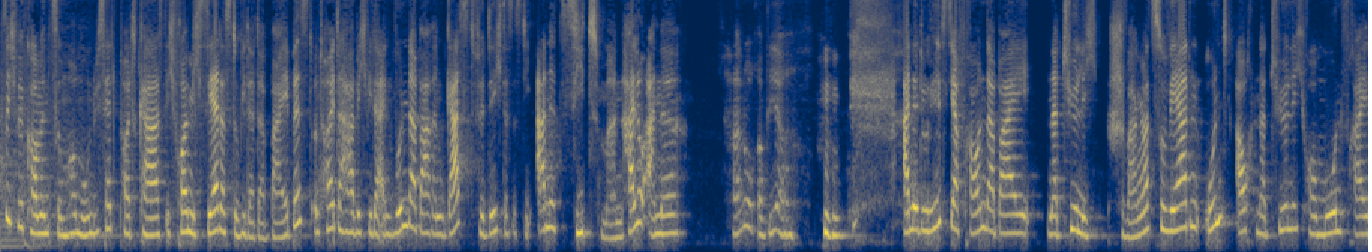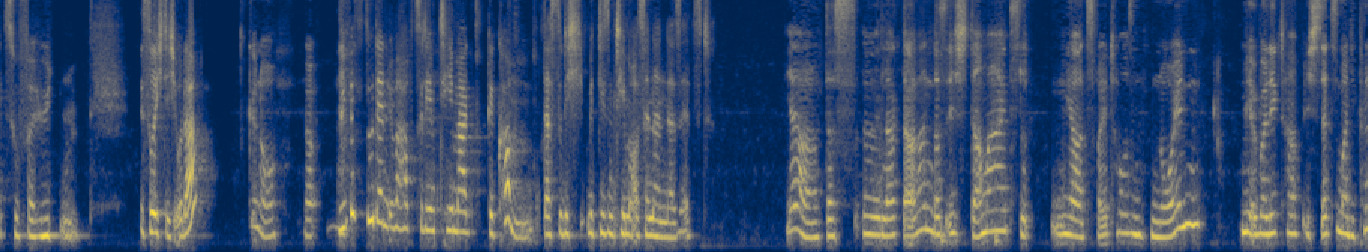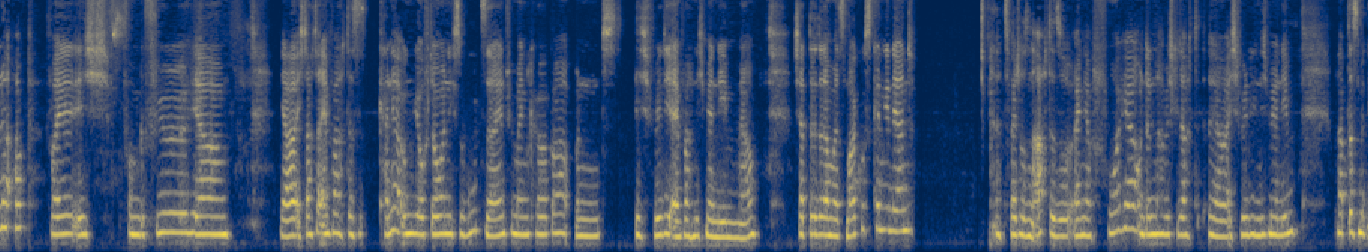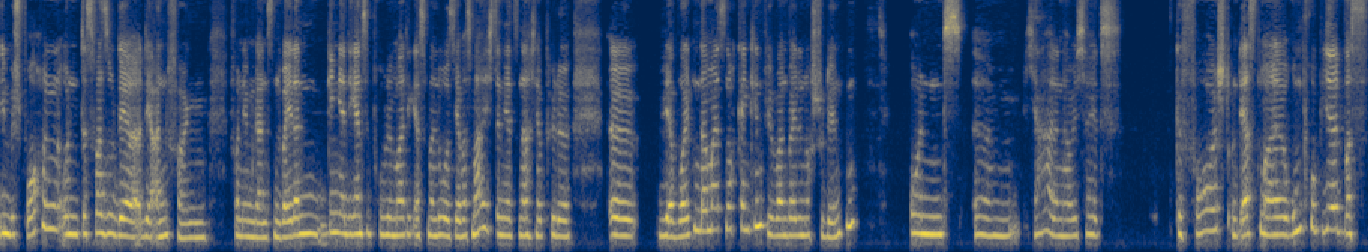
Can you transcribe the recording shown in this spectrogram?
Herzlich willkommen zum Hormon Reset Podcast. Ich freue mich sehr, dass du wieder dabei bist. Und heute habe ich wieder einen wunderbaren Gast für dich. Das ist die Anne Zietmann. Hallo Anne. Hallo Rabia. Anne, du hilfst ja Frauen dabei, natürlich schwanger zu werden und auch natürlich hormonfrei zu verhüten. Ist richtig, oder? Genau, ja. Wie bist du denn überhaupt zu dem Thema gekommen, dass du dich mit diesem Thema auseinandersetzt? Ja, das äh, lag daran, dass ich damals, ja, 2009 mir überlegt habe, ich setze mal die Pille ab, weil ich vom Gefühl her, ja, ich dachte einfach, das kann ja irgendwie auf Dauer nicht so gut sein für meinen Körper und ich will die einfach nicht mehr nehmen, ja. Ich hatte damals Markus kennengelernt 2008, also ein Jahr vorher. Und dann habe ich gedacht, ja, ich will die nicht mehr nehmen. Habe das mit ihm besprochen und das war so der, der Anfang von dem Ganzen, weil dann ging ja die ganze Problematik erstmal los. Ja, was mache ich denn jetzt nach der Pille? Äh, wir wollten damals noch kein Kind, wir waren beide noch Studenten. Und ähm, ja, dann habe ich halt geforscht und erstmal rumprobiert, was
